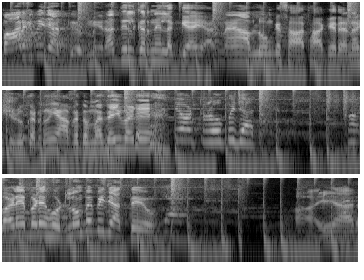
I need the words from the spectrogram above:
पार्क भी जाते हो? मेरा दिल करने लग गया यार मैं आप लोगों के साथ आके रहना शुरू कर दूँ यहाँ पे तो मज़े ही बड़े हैं। होटलों पे जाते बड़े बड़े होटलों पे भी जाते हो? आई यार।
